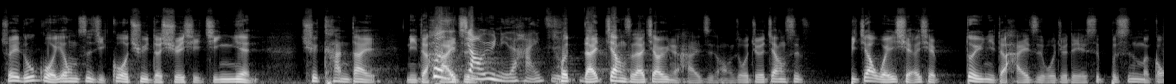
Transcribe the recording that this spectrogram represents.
所以如果用自己过去的学习经验去看待你的孩子，教育你的孩子，会来这样子来教育你的孩子哦，我觉得这样是比较危险，而且对于你的孩子，我觉得也是不是那么公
